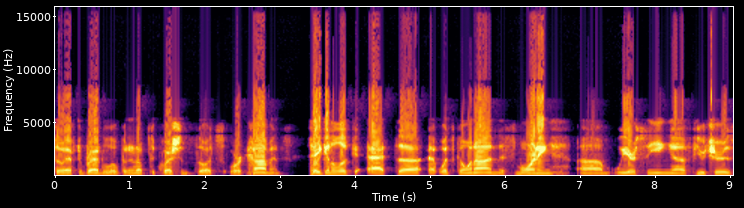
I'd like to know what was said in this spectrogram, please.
so after Brad, we'll open it up to questions, thoughts, or comments. Taking a look at uh, at what's going on this morning, um, we are seeing futures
